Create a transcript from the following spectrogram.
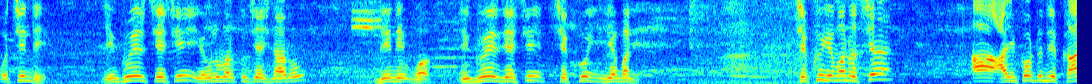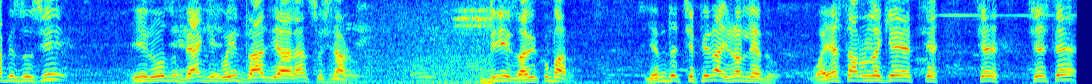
వచ్చింది. ఎంక్వైరీ చేసి ఎవరి వరకు చేసినారు దీన్ని ఎంక్వైరీ చేసి చెక్కు ఇవ్వమని చెక్కు ఇవ్వమని వస్తే ఆ హైకోర్టుది కాపీ చూసి ఈరోజు బ్యాంకింగ్ పోయి డ్రా చేయాలని చూసినాడు. డి రవికుమార్. ఎంత చెప్పినా వినడం లేదు. వైఎస్ఆర్లకే చే- చే- చేస్తే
